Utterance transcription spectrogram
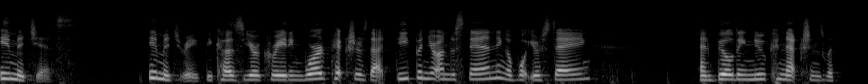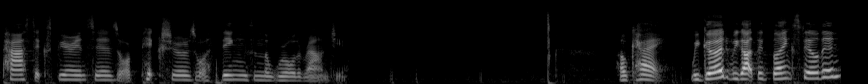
images, imagery, because you're creating word pictures that deepen your understanding of what you're saying and building new connections with past experiences or pictures or things in the world around you. Okay, we good? We got the blanks filled in?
